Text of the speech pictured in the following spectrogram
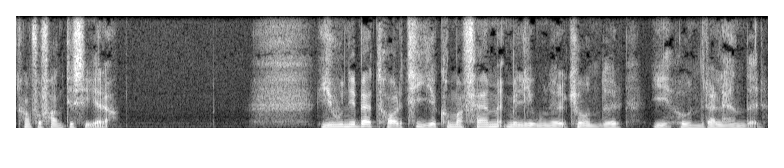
Han får fantisera. Unibet har 10,5 miljoner kunder i 100 länder.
